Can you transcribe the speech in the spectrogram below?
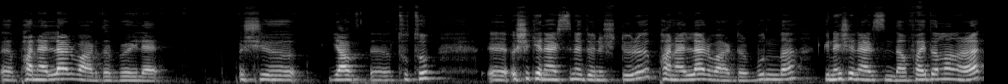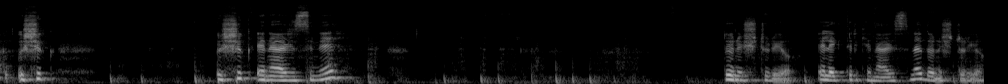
e, paneller vardır böyle ışığı e, tutup ışık enerjisine dönüştürü paneller vardır. Bunda güneş enerjisinden faydalanarak ışık ışık enerjisini dönüştürüyor. Elektrik enerjisine dönüştürüyor.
